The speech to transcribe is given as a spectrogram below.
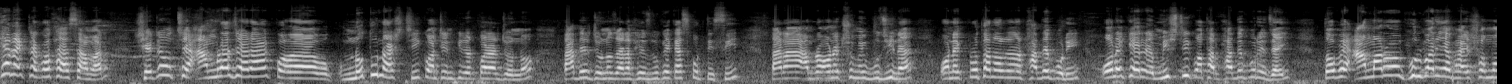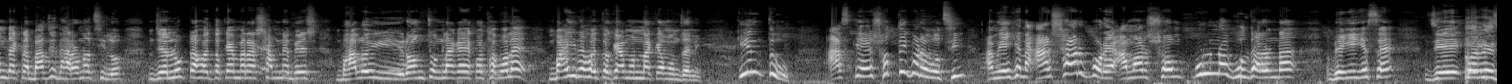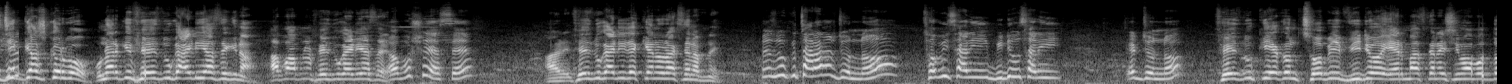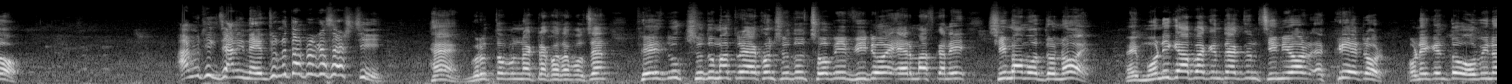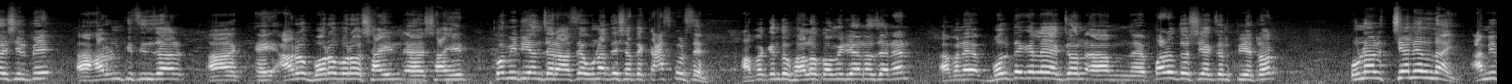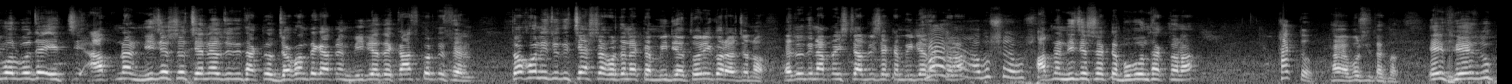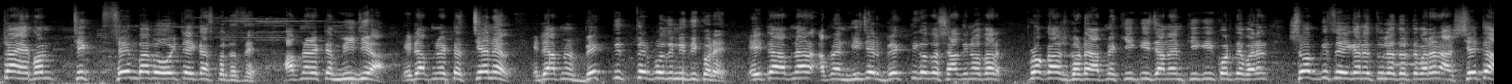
এখানে একটা কথা আছে আমার, সেটা হচ্ছে আমরা যারা নতুন আসছি কন্টেন্ট ক্রিয়েট করার জন্য, তাদের জন্য যারা ফেসবুকে কাজ করতেছি, তারা আমরা অনেক সময় বুঝি না, অনেক প্রতারণার ফাঁদে পড়ি, অনেকের মিষ্টি কথার ফাঁদে পড়ে যাই। তবে আমারও ফুলবাড়িয়া ভাই সম্বন্ধে একটা বাজে ধারণা ছিল যে লোকটা হয়তো ক্যামেরার সামনে বেশ ভালোই রংচং লাগায় কথা বলে, বাইরে হয়তো কেমন না কেমন জানি। কিন্তু আজকে সত্যি করে বলছি, আমি এখানে আসার পরে আমার সম্পূর্ণ ভুল ধারণা ভেঙে গেছে। যে জিজ্ঞাসা করব ওনার কি ফেসবুক আইডি আছে কিনা? আপা আপনার ফেসবুক আইডি আছে? অবশ্যই আছে। আর ফেসবুক আইডিটা কেন রাখছেন আপনি? ফেসবুক চালানোর জন্য ছবি ছাড়ি ভিডিও ছাড়ি এর জন্য। ফেসবুক কি এখন ছবি ভিডিও এর মাঝখানে সীমাবদ্ধ? আমি ঠিক জানি না এর জন্য তো আপনার কাছে আসছি। হ্যাঁ গুরুত্বপূর্ণ একটা কথা বলছেন। ফেসবুক শুধুমাত্র এখন শুধু ছবি ভিডিও এর মাঝখানে সীমাবদ্ধ নয়। এই মনিকা আপা কিন্তু একজন সিনিয়র ক্রিয়েটর উনি কিন্তু অভিনয় শিল্পী হারুন এই আরও বড় বড় শাহিন শাহিন কমেডিয়ান যারা আছে ওনাদের সাথে কাজ করছেন। আপা কিন্তু ভালো কমেডিয়ানও জানেন। মানে বলতে গেলে একজন পারদর্শী একজন ক্রিয়েটর ওনার চ্যানেল নাই। আমি বলব যে আপনার নিজস্ব চ্যানেল যদি থাকতো যখন থেকে আপনি মিডিয়াতে কাজ করতেছেন তখনই যদি চেষ্টা করতেন একটা মিডিয়া তৈরি করার জন্য। এতদিন আপনার স্টাবলিশ একটা মিডিয়া হ্যাঁ থাকতো না। হ্যাঁ অবশ্যই অবশ্যই। আপনার নিজস্ব একটা ভুবন থাকতো না? থাকতো। হ্যাঁ অবশ্যই থাকতো। এই ফেসবুকটা এখন ঠিক সেমভাবে ওইটাই কাজ করতেছে। আপনার একটা মিডিয়া, এটা আপনার একটা চ্যানেল, এটা আপনার ব্যক্তিত্বের প্রতিনিধি করে। এটা আপনার আপনার নিজের ব্যক্তিগত স্বাধীনতার প্রকাশ ঘটায়। আপনি কি কি জানেন, কি কি করতে পারেন সব কিছু এখানে তুলে ধরতে পারেন। আর সেটা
